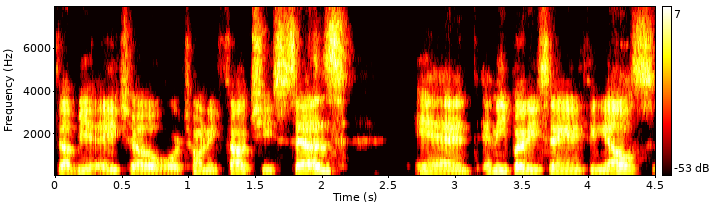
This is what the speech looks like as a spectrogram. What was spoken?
WHO, or Tony Fauci says, and anybody saying anything else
